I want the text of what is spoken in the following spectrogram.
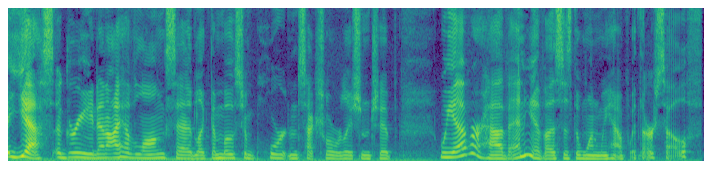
Yes, agreed. And I have long said, like, the most important sexual relationship we ever have, any of us, is the one we have with ourselves.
